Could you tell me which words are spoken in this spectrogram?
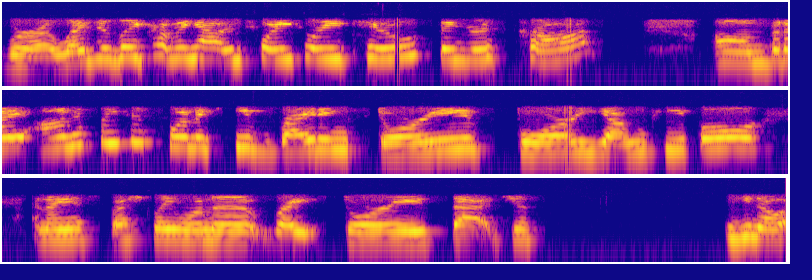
we're allegedly coming out in 2022. Fingers crossed. Um, but I honestly just want to keep writing stories for young people, and I especially want to write stories that just you know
